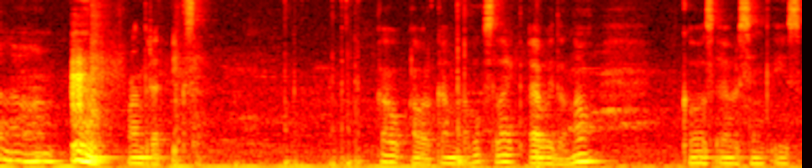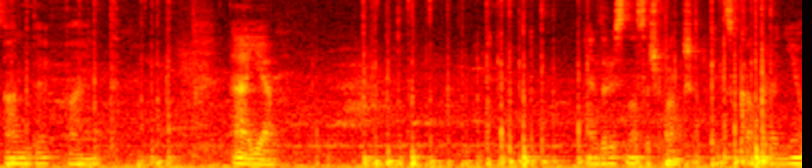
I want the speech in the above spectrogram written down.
um, 100 pixel how our like uh, we don't know because everything is undefined. Ah yeah. And there is no such function. It's camera new.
